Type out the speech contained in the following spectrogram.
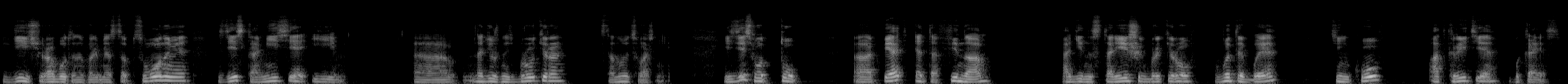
где еще работа, например, с опционами, здесь комиссия и э, надежность брокера становится важнее. И здесь вот топ 5 э, это Финам, один из старейших брокеров, ВТБ, Тиньков, Открытие, БКС.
